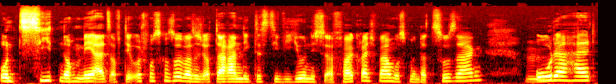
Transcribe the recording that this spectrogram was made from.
und zieht noch mehr als auf der Ursprungskonsole, was natürlich auch daran liegt, dass die Wii U nicht so erfolgreich war, muss man dazu sagen. Mhm. Oder halt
